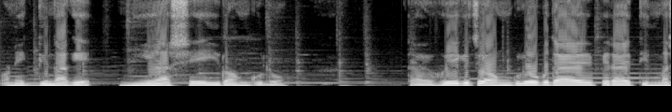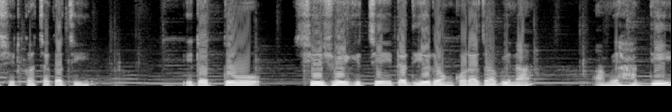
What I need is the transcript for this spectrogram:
অনেক দিন আগে নিয়ে আসে এই রঙগুলো। তাই হয়ে গেছে রঙগুলো বোধহয় প্রায় তিন মাসের কাছাকাছি। এটা তো শেষ হয়ে গেছে, এটা দিয়ে রং করা যাবে না। আমি হাত দিয়েই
